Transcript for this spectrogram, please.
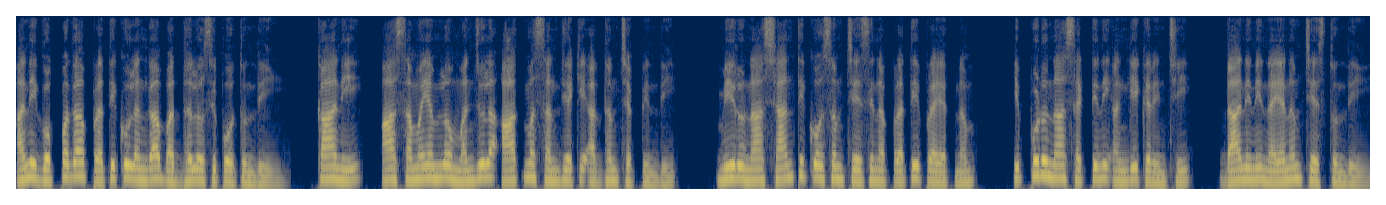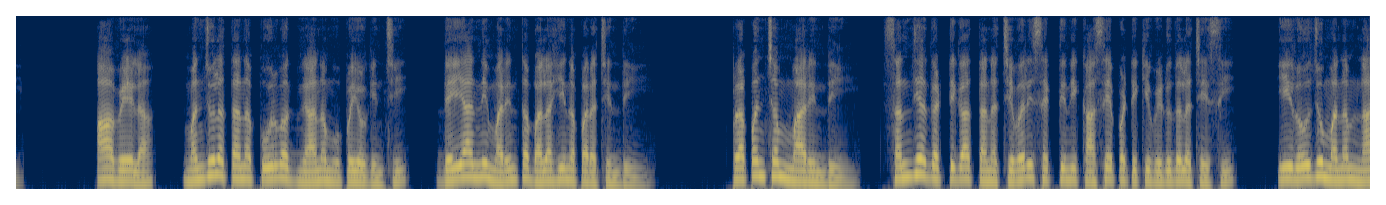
అని గొప్పగా ప్రతికూలంగా బద్దలోసిపోతుంది కాని ఆ సమయంలో మంజుల ఆత్మ సంధ్యకి అర్థం చెప్పింది. మీరు నా శాంతి కోసం చేసిన ప్రతి ప్రయత్నం ఇప్పుడు నా శక్తిని అంగీకరించి దానిని నయనం చేస్తుంది. ఆ వేళ మంజుల తన పూర్వ జ్ఞానం ఉపయోగించి దెయ్యాన్ని మరింత బలహీనపరచింది. ప్రపంచం మారింది. సంధ్య గట్టిగా తన చివరి శక్తిని కాసేపటికి విడుదల చేసి ఈ రోజు మనం నా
